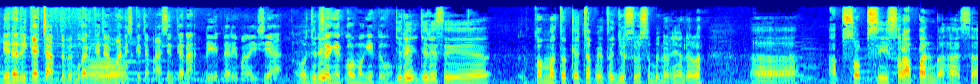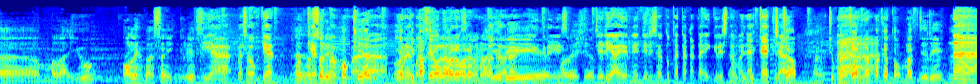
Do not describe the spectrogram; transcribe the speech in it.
ya dari kecap tapi bukan kecap Oh. manis, kecap asin karena di, dari Malaysia. oh Saya jadi ingat gue mah gitu. jadi jadi si tomato kecap itu justru sebenarnya adalah eh, absorpsi serapan bahasa Melayu oleh bahasa Inggris Iya, bahasa Hokkien. Eh, sorry, apa- Hokkien ah, yang dipakai oleh orang-orang orang Melayu di Inggris. Malaysia. Jadi akhirnya jadi satu kata-kata Inggris Nah, namanya jadi kecap. Nah, cuman Nah. karena pakai tomat jadi Nah,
